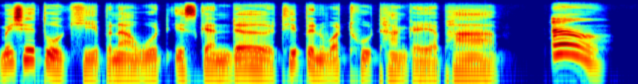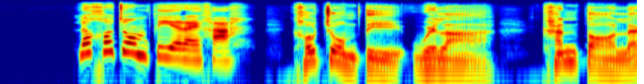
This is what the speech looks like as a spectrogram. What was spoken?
ไม่ใช่ตัวขีปนาวุธอิสกันเดอร์ที่เป็นวัตถุทางกายภาพ อ้าว แล้วเขาโจมตีอะไรคะ เขาโจมตีเวลาขั้นตอนและ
